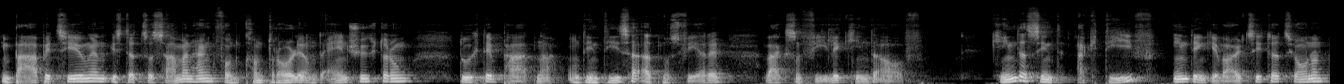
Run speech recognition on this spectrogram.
in Paarbeziehungen ist der Zusammenhang von Kontrolle und Einschüchterung durch den Partner und in dieser Atmosphäre wachsen viele Kinder auf. Kinder sind aktiv in den Gewaltsituationen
